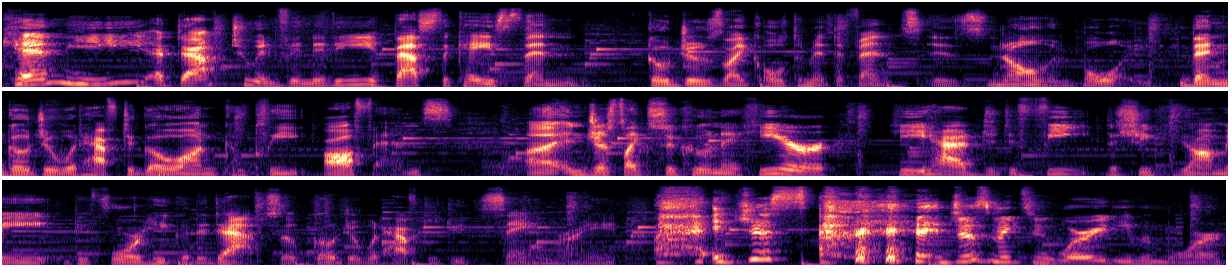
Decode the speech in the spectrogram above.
can he adapt to infinity? If that's the case then Gojo's like ultimate defense is null and void. Then Gojo would have to go on complete offense uh, and just like Sukuna here, he had to defeat the Shikigami before he could adapt, so Gojo would have to do the same, right? It just, it just makes me worried even more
